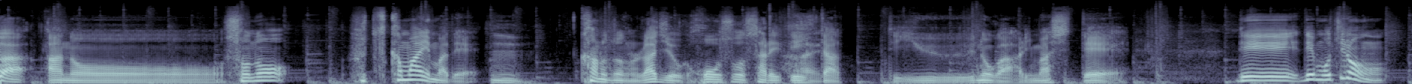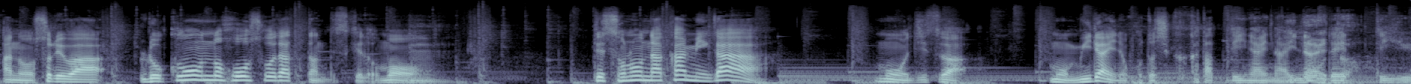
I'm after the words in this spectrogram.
はあのその2日前までうん。彼女のラジオが放送されていたっていうのがありまして、ででもちろんあのそれは録音の放送だったんですけども、うん。でその中身がもう実はもう未来のことしか語っていない内容でってい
